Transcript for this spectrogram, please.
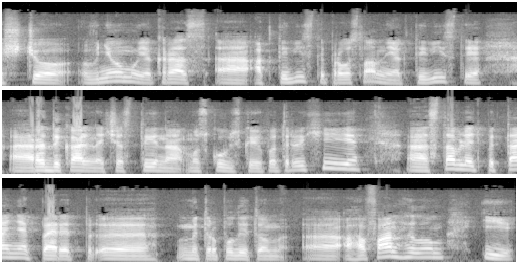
що в ньому якраз активісти, православні активісти, радикальна частина Московської патріархії ставлять питання перед е, митрополитом Агафангелом і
